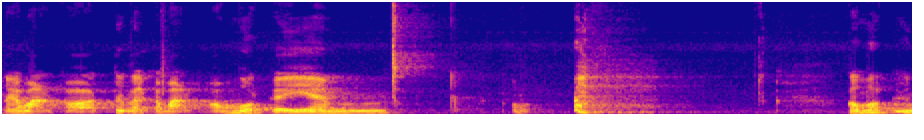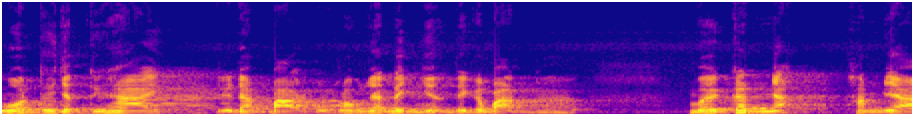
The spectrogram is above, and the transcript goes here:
Các bạn có tức là các bạn có một cái có một cái nguồn thu nhập thứ hai để đảm bảo cuộc sống gia đình ấy, thì các bạn ờ, mới cân nhắc tham gia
